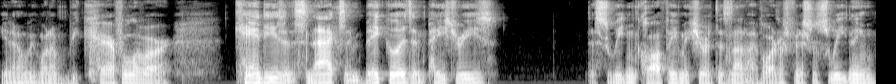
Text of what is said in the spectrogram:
You know, we want to be careful of our candies and snacks and baked goods and pastries. The sweetened coffee, make sure it does not have artificial sweetening.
